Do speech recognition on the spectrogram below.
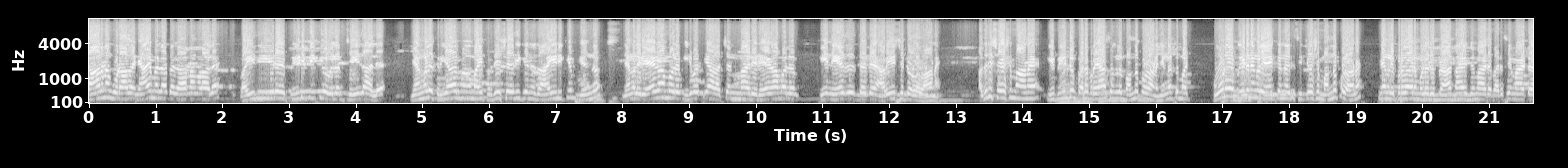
കാരണം കൂടാതെ ന്യായമല്ലാത്ത കാരണങ്ങളാൽ വൈദികരെ പീഡിപ്പിക്കുകയോ വല്ലതും ചെയ്താൽ ഞങ്ങൾ ക്രിയാത്മകമായി പ്രതിഷേധിക്കുന്നതായിരിക്കും എന്ന് ഞങ്ങൾ രേഖാമൂലം ഇരുപത്തിയാറ് അച്ഛന്മാര് രേഖാമൂലം ഈ നേതൃത്വത്തെ അറിയിച്ചിട്ടുള്ളതാണ്. അതിനുശേഷമാണ് ഈ വീണ്ടും പല പ്രയാസങ്ങളും വന്നപ്പോഴാണ് ഞങ്ങൾക്ക് കൂടുതൽ പീഡനങ്ങൾ ഏൽക്കുന്ന ഒരു സിറ്റുവേഷൻ വന്നപ്പോഴാണ് ഞങ്ങൾ ഇപ്രകാരമുള്ള ഒരു പ്രാഥമികമായിട്ട് പരസ്യമായിട്ട്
